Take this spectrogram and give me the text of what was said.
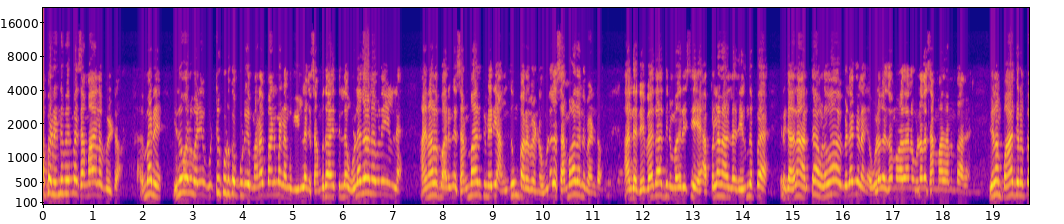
அப்ப ரெண்டு பேருமே சமாதானம் போயிட்டோம். அது மாதிரி ஏதோ ஒரு வழி விட்டு கொடுக்கக்கூடிய மனப்பான்மை நமக்கு இல்லைங்க. சமுதாயத்தில் உலக அளவுலயும் இல்லை. அதனால பாருங்க சன்மார்க்கு நெறி அங்கும் பர வேண்டும். உலக சமாதானம் வேண்டும். அந்த வேதாத்தின் மகரிஷி அப்பெல்லாம் நான் அதில் இருந்தப்ப எனக்கு அதெல்லாம் அர்த்தம் அவ்வளவா விளங்கலைங்க. உலக சமாதானம் உலக சமாதானம் பாங்க இதெல்லாம் பார்க்குறப்ப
